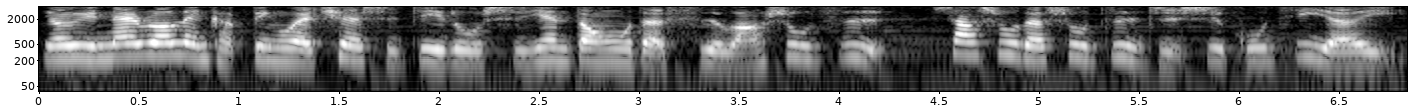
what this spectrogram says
由于 Neuralink 并未确实记录实验动物的死亡数字，上述的数字只是估计而已。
